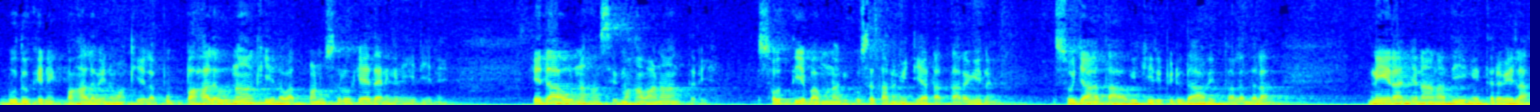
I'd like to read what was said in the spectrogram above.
බුදු කෙනෙක් පහළ වෙනවා කියලා පුප් පහළ වනා කියලවත් මනුස්සලෝකය දැනගෙන හිටියනේ. එදා උන්වහන්සේ මහ වනාන්තරය සොත්තිය බමුණගේ කුස තනමිටියටත් අරගෙන සුජාතාවගේ කිරිපිටු ධාරිත් වලඳලා නේරංජනා නදියෙන් එතර වෙලා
